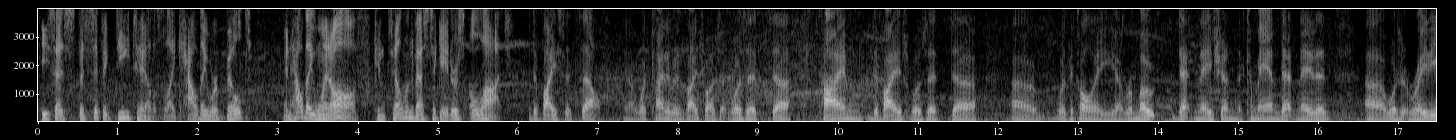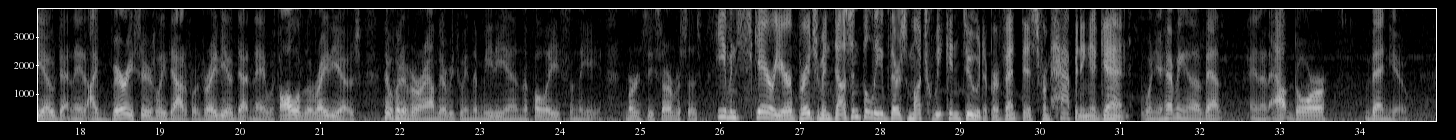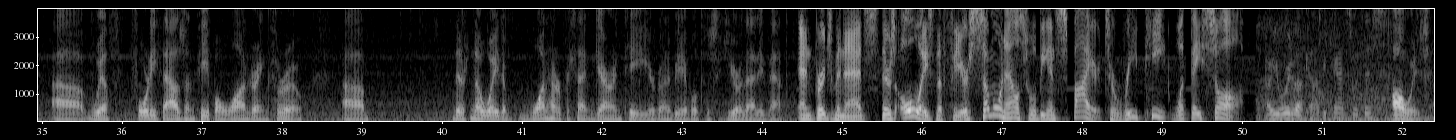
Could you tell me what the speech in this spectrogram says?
He says specific details like how they were built and how they went off can tell investigators a lot. Device itself, you know, what kind of device was it? Was it uh, time device? Was it uh, uh, what they call a uh, remote detonation, a command detonated? Uh, was it radio detonated? I very seriously doubt if it was radio detonated with all of the radios that would have been around there between the media and the police and the emergency services. Even scarier, Bridgman doesn't believe there's much we can do to prevent this from happening again. When you're having an event in an outdoor venue uh, with 40,000 people wandering through, uh, there's no way to 100% guarantee you're going to be able to secure that event. And Bridgman adds, there's always the fear someone else will be inspired to repeat what they saw. Are you worried about copycats with this? Always.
